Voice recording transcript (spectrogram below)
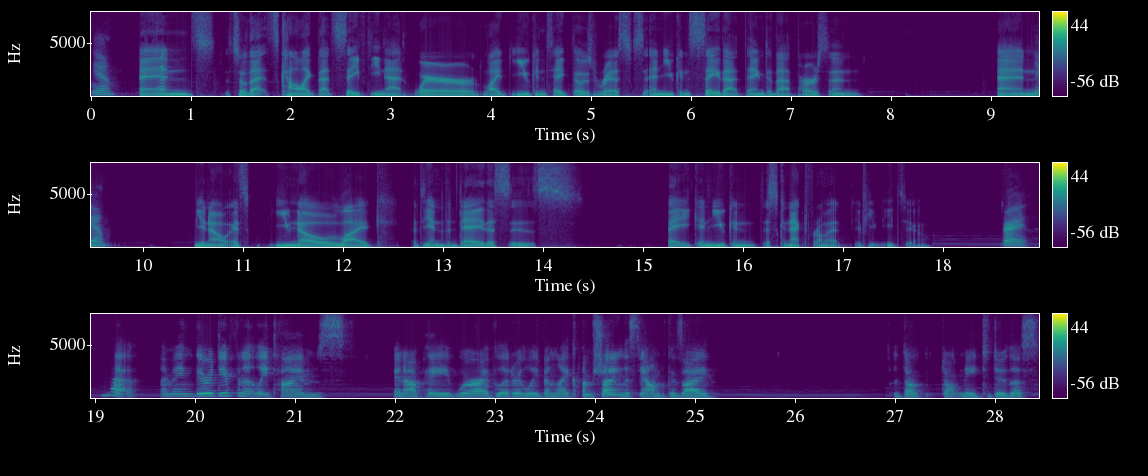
yeah. and so that's kind of like that safety net where like you can take those risks and you can say that thing to that person and Yeah. you know it's you know like at the end of the day this is fake and you can disconnect from it if you need to Right. yeah i mean there are definitely times in rp where i've literally been like i'm shutting this down because i don't don't need to do this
